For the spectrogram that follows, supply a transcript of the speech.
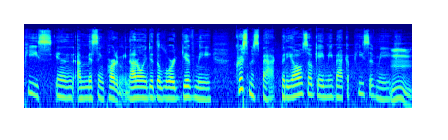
piece in a missing part of me. Not only did the Lord give me Christmas back, but he also gave me back a piece of me. Mm.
